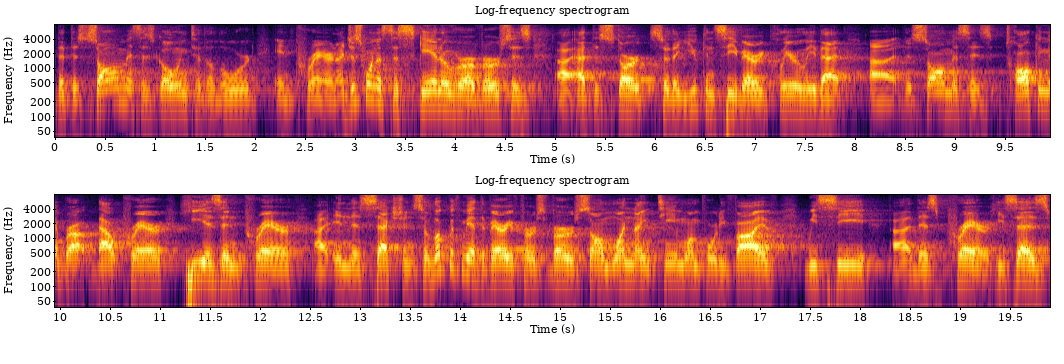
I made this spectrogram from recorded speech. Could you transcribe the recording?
that the psalmist is going to the Lord in prayer. And I just want us to scan over our verses uh, at the start so that you can see very clearly that uh, the psalmist is talking about, about prayer. He is in prayer uh, in this section. So look with me at the very first verse, Psalm 119, 145. We see uh, this prayer. He says,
